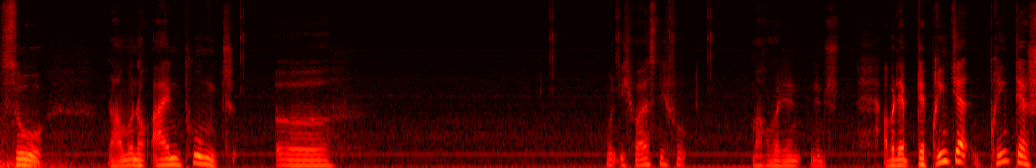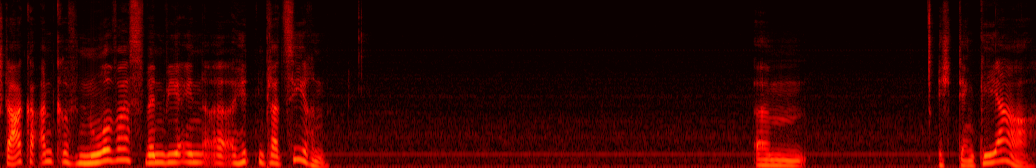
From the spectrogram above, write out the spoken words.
So. Da haben wir noch einen Punkt. Äh, und ich weiß nicht, wo machen wir den, den aber der, der bringt ja bringt der starke Angriff nur was, wenn wir ihn äh, hinten platzieren. Ähm, ich denke ja.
